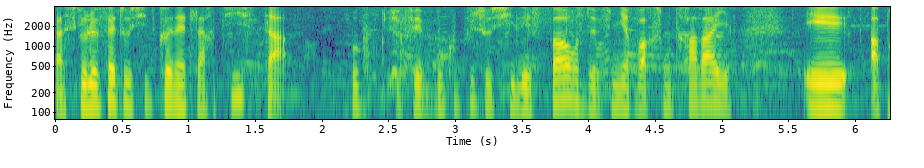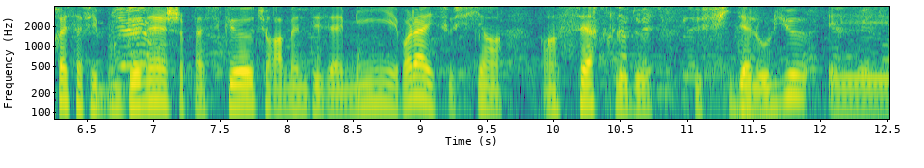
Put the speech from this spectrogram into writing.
Parce que le fait aussi de connaître l'artiste, t'as tu fais beaucoup plus aussi l'effort de venir voir son travail. Et après, ça fait boule de neige parce que tu ramènes des amis. Et voilà, et c'est aussi un, un cercle de, de fidèles au lieu. Et,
